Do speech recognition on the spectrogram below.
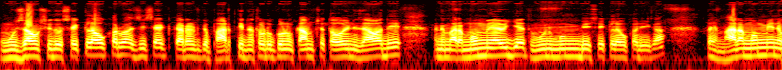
હું જાઉં સીધો શેકલાઓ કરવા જે સાઈડ કારણ કે ભારતીને થોડું ઘણું કામ છે તો હવે એને જવા દે. અને મારા મમ્મી આવી ગયા તો હું મમ્મી બે શેકલાઓ કરી ગયા ભાઈ મારા મમ્મીને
